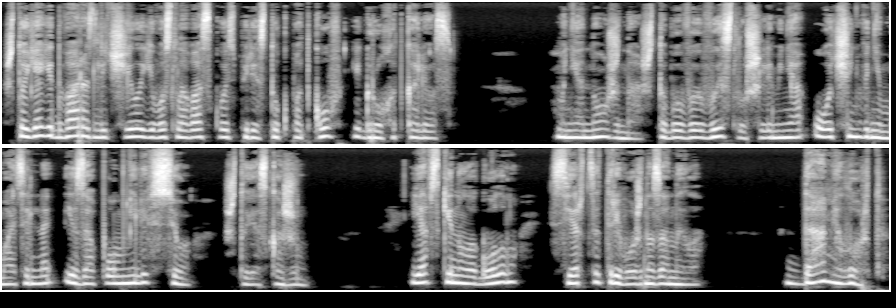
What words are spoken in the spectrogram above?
что я едва различила его слова сквозь перестук подков и грохот колес. «Мне нужно, чтобы вы выслушали меня очень внимательно и запомнили все, что я скажу». Я вскинула голову, сердце тревожно заныло. «Да, милорд».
